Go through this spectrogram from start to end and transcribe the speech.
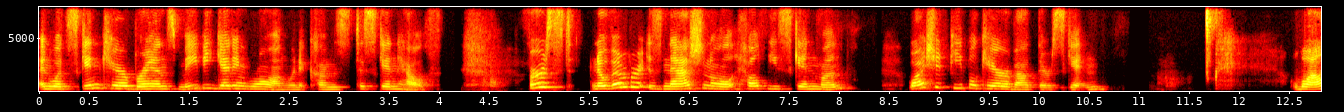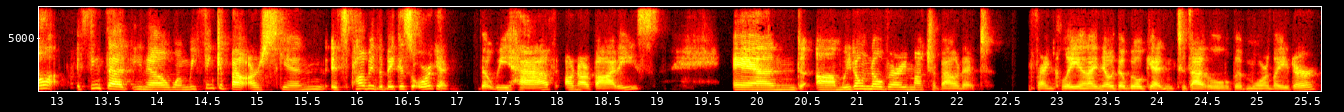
and what skincare brands may be getting wrong when it comes to skin health. First, November is National Healthy Skin Month. Why should people care about their skin? Well, I think that, you know, when we think about our skin, it's probably the biggest organ that we have on our bodies. And um, we don't know very much about it, frankly. And I know that we'll get into that a little bit more later.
